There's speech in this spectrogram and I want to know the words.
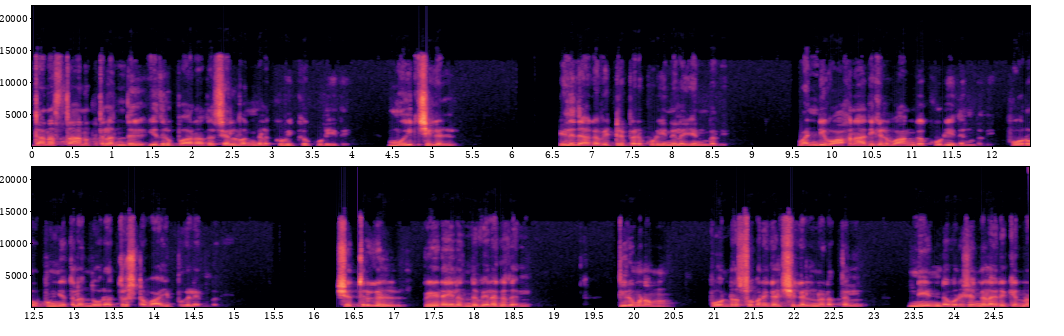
தனஸ்தானத்திலிருந்து எதிர்பாராத செல்வங்களை குவிக்கக்கூடியது. முயற்சிகள் எளிதாக வெற்றி பெறக்கூடிய நிலை என்பது. வண்டி வாகனாதிகள் வாங்கக்கூடியது என்பது. பூர்வ புண்ணியத்திலிருந்து ஒரு அதிருஷ்ட வாய்ப்புகள் என்பது. சத்துருகள் பீடையிலிருந்து விலகுதல் திருமணம் போன்ற சுப நிகழ்ச்சிகள் நடத்தல் நீண்ட வருஷங்களாக இருக்கின்ற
